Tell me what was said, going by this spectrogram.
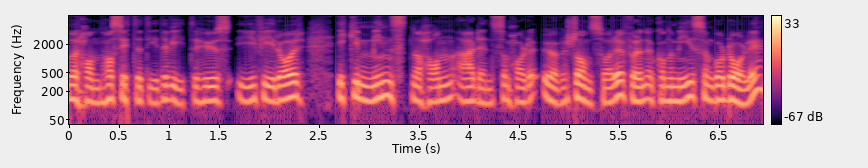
når han har sittet i Det hvite hus i fire år. Ikke minst når han er den som har det øverste ansvaret for en økonomi som går dårlig,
